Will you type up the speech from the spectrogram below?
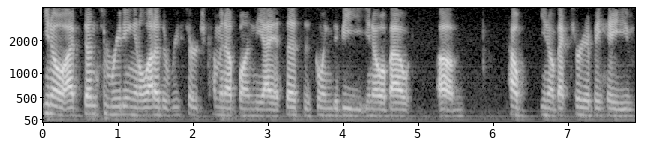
You know, I've done some reading, and a lot of the research coming up on the ISS is going to be, you know, about um, how, you know, bacteria behaves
